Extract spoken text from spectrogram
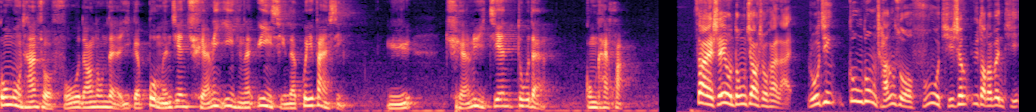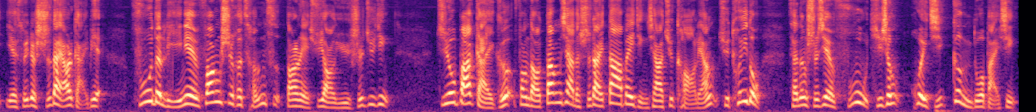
公共场所服务当中的一个部门间权力运行的运行的规范性与权力监督的公开化。在沈永东教授看来，如今公共场所服务提升遇到的问题也随着时代而改变，服务的理念、方式和层次当然也需要与时俱进。只有把改革放到当下的时代大背景下去考量、去推动，才能实现服务提升，惠及更多百姓。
